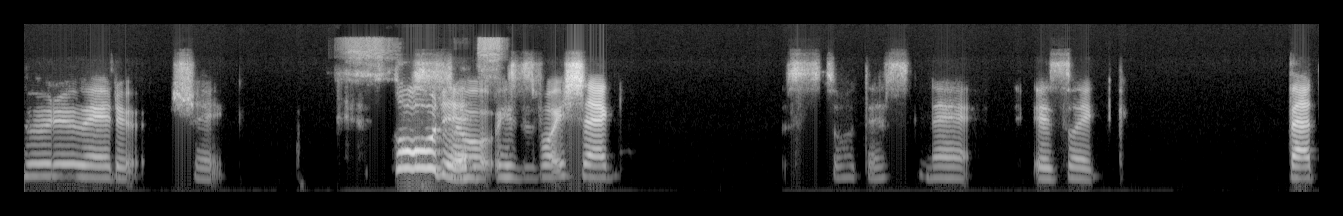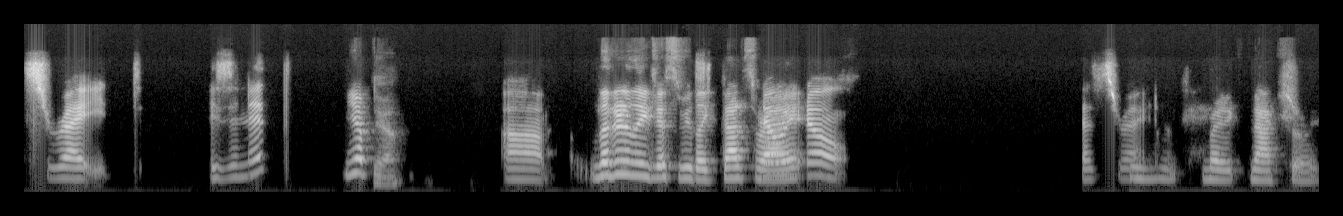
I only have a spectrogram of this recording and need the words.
furueru shake. そうで So す。 his voice shake. So this ne is like, that's right, isn't it? Yep. Yeah. Um, Literally just be like, that's no, right. no. That's right. Mhm. Right, naturally.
